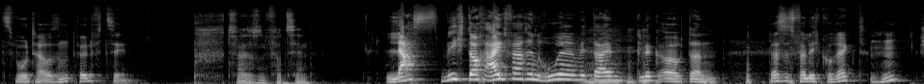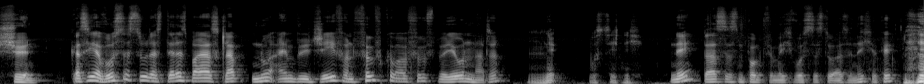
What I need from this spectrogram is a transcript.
2015? 2014. Lass mich doch einfach in Ruhe mit deinem Glück auch dann. Das ist völlig korrekt. Mhm. Schön. Garcia, wusstest du, dass Dallas Buyers Club nur ein Budget von 5,5 Millionen hatte? Nee, wusste ich nicht. Nee, das ist ein Punkt für mich. Wusstest du also nicht, okay?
